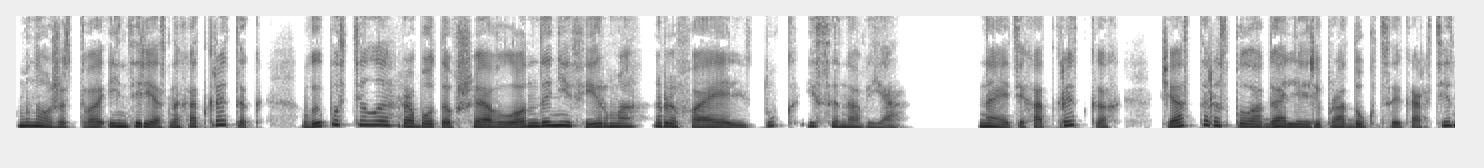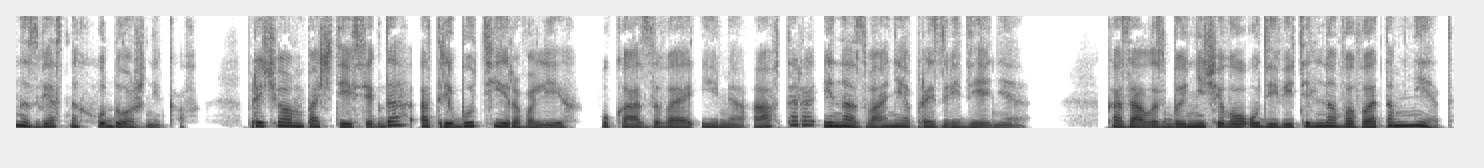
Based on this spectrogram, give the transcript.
Множество интересных открыток выпустила работавшая в Лондоне фирма «Рафаэль Тук и сыновья». На этих открытках часто располагали репродукции картин известных художников, причем почти всегда атрибутировали их, указывая имя автора и название произведения. Казалось бы, ничего удивительного в этом нет.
